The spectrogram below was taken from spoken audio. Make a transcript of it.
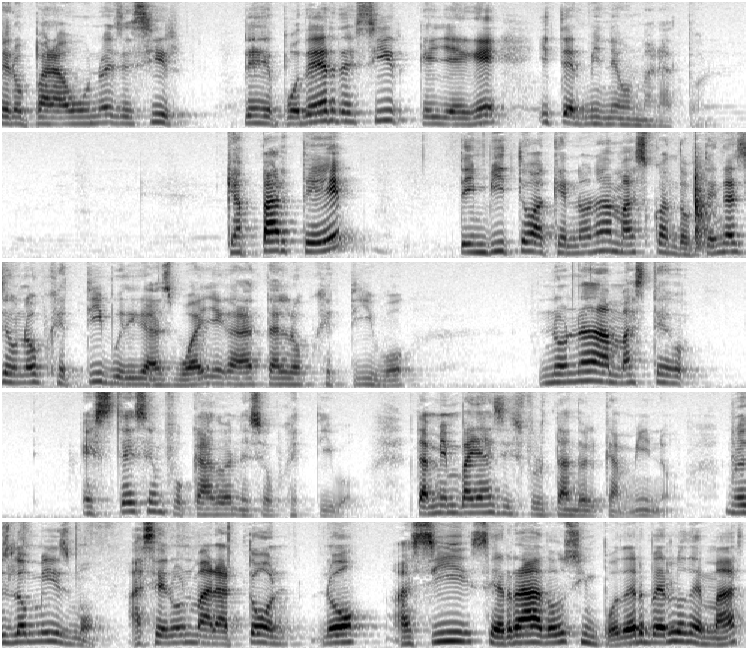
pero para uno es decir, de poder decir que llegué y terminé un maratón. Que aparte te invito a que no nada más cuando tengas ya un objetivo y digas voy a llegar a tal objetivo, no nada más te estés enfocado en ese objetivo. También vayas disfrutando el camino. No es lo mismo hacer un maratón, ¿no? Así cerrado, sin poder ver lo demás,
